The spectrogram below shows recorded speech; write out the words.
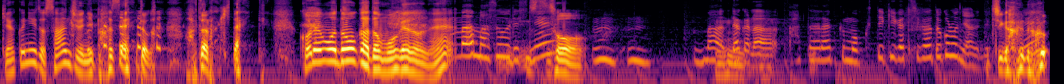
逆に言うと32%が働きたいってこれもどうかと思うけどね。まあまあそうですね。そう。うんうん。まあうん。だから働く目的が違うところにあるんです違よね。うとこ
